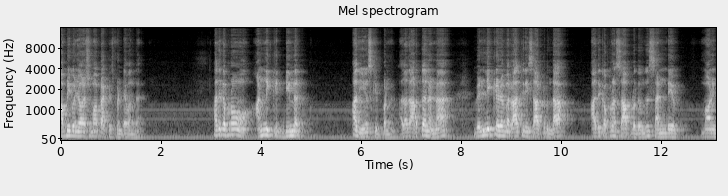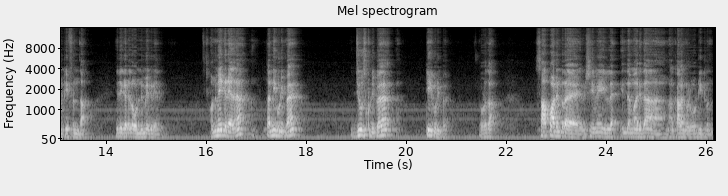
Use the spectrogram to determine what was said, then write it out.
அப்படி கொஞ்சம் வருஷமாக ப்ராக்டிஸ் பண்ணிட்டே வந்தேன். அதுக்கப்புறம் அன்னைக்கு டின்னர் அதையும் ஸ்கிப் பண்ணேன். அதாவது அர்த்தம் என்னென்னா வெள்ளிக்கிழமை ராத்திரி சாப்பிட்ருந்தா அதுக்கப்புறம் சாப்பிட்றது வந்து சண்டே மார்னிங் டிஃபன் தான். இதுக்கிடையில் ஒன்றுமே கிடையாது. ஒன்றுமே கிடையாதுன்னா தண்ணி குடிப்பேன் ஜூஸ் குடிப்பேன் டீ குடிப்பேன். இவ்வளோதான் சாப்பாடுன்ற விஷயமே இல்லை. இந்த மாதிரி தான் நான் காலங்கள் ஓட்டிகிட்டு இருந்தேன்.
